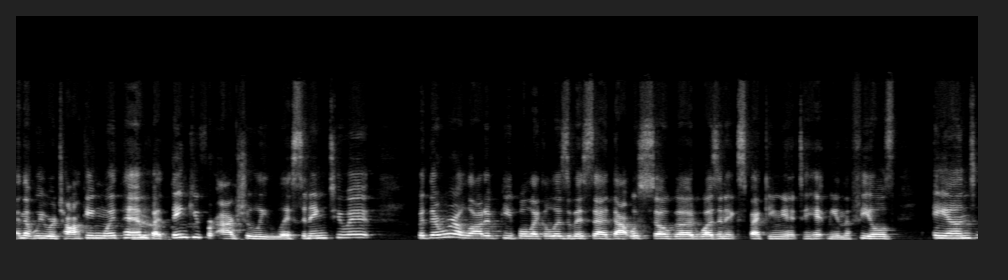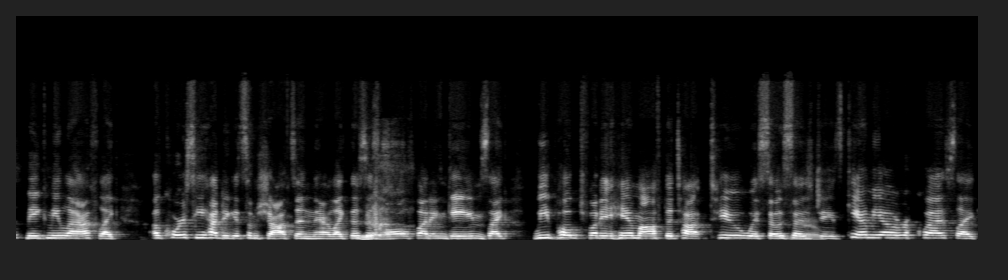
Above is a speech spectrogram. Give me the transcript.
and that we were talking with him, Yeah. but thank you for actually listening to it. But there were a lot of people, like Elizabeth said, that was so good. Wasn't expecting it to hit me in the feels and make me laugh. Like, of course, he had to get some shots in there. Like, this is all fun and games. Like, we poked fun at him off the top too with So Says Yeah. Jay's cameo request. Like,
